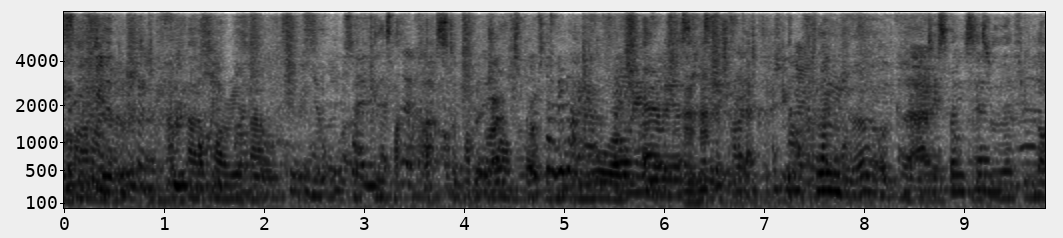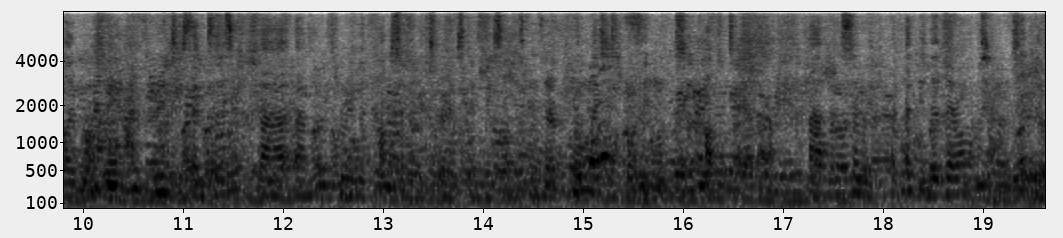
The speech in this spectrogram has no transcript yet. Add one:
society that we should uh, worry about. You know, also things like cuts to public transport in rural areas, Mm-hmm. the closure of community spaces, whether those be libraries or community centres, uh, um, through the cuts that we've experienced in recent years, means there are fewer places for people to come together. Uh, and so I I think that there are some particular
